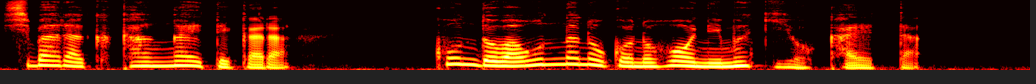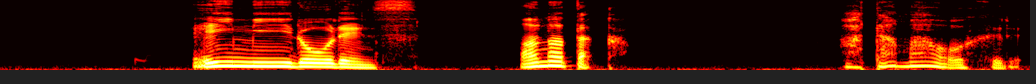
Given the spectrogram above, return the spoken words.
しばらく考えてから今度は女の子の方に向きを変えた「エイミー・ローレンス。あなたか?」頭を振る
